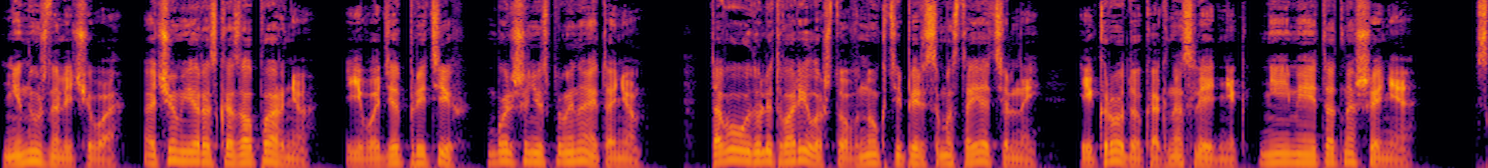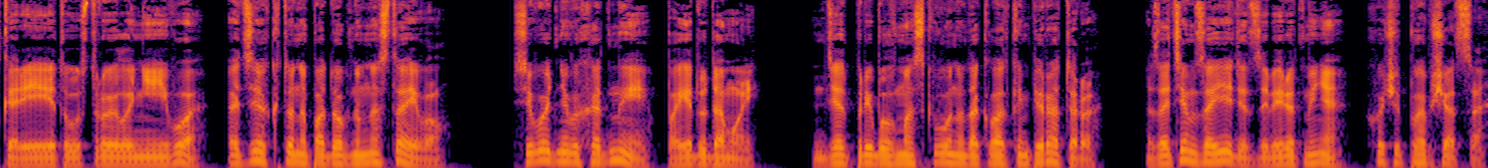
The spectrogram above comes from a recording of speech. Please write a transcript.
Не нужно ли чего? О чем я рассказал парню. Его дед притих, больше не вспоминает о нем. Того удовлетворило, что внук теперь самостоятельный и к роду, как наследник, не имеет отношения. Скорее, это устроило не его, а тех, кто на подобном настаивал. Сегодня выходные, поеду домой. Дед прибыл в Москву на доклад к императору. Затем заедет, заберет меня, хочет пообщаться.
